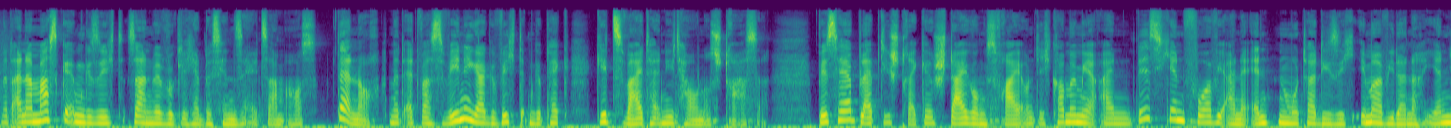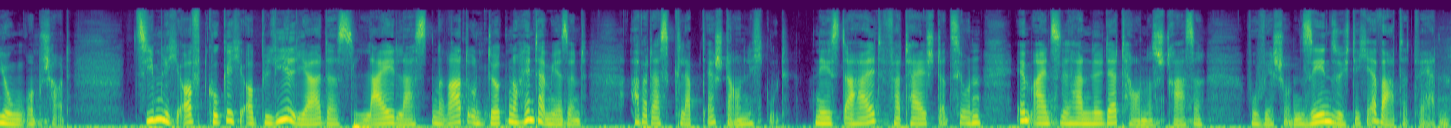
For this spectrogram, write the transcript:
Mit einer Maske im Gesicht sahen wir wirklich ein bisschen seltsam aus. Dennoch, mit etwas weniger Gewicht im Gepäck geht's weiter in die Taunusstraße. Bisher bleibt die Strecke steigungsfrei und ich komme mir ein bisschen vor wie eine Entenmutter, die sich immer wieder nach ihren Jungen umschaut. Ziemlich oft gucke ich, ob Lilia, das Leihlastenrad und Dirk noch hinter mir sind. Aber das klappt erstaunlich gut. Nächster Halt, Verteilstation im Einzelhandel der Taunusstraße, wo wir schon sehnsüchtig erwartet werden.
